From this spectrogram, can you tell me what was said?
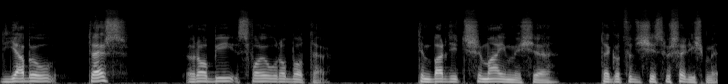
diabeł też robi swoją robotę. Tym bardziej trzymajmy się tego, co dzisiaj słyszeliśmy.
